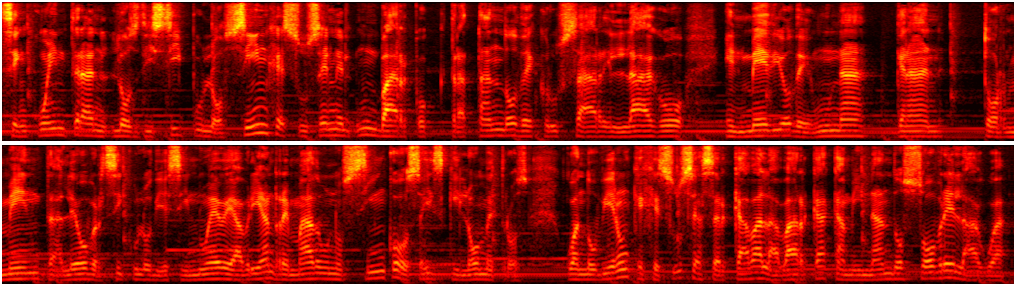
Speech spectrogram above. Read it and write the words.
se encuentran los discípulos sin Jesús en un barco tratando de cruzar el lago en medio de una gran tormenta, leo versículo 19, habrían remado unos 5 o 6 kilómetros cuando vieron que Jesús se acercaba a la barca caminando sobre el agua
